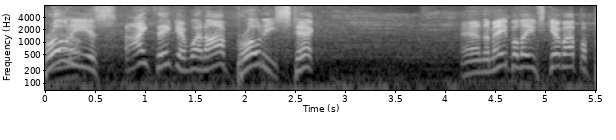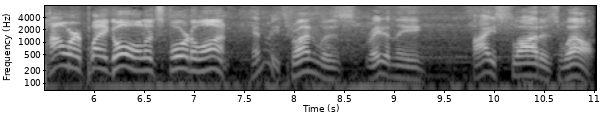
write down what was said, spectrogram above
Brodie is, I think it went off Brodie's stick. And the Maple Leafs give up a power play goal. It's four to one. Henry Thrun was right in the high slot as well.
